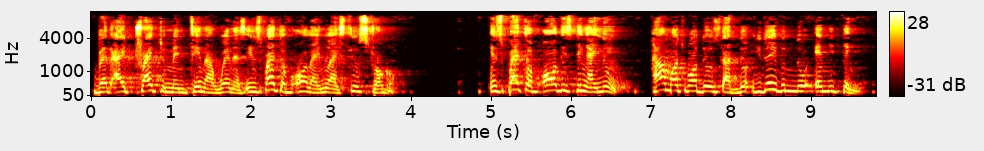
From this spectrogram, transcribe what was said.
but I try to maintain awareness. In spite of all I know, I still struggle. In spite of all these things I know, how much more those that don't, you don't even know anything.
